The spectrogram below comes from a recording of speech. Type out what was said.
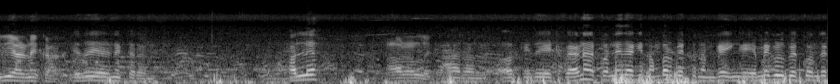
ಇದು ಎರಡನೇ ಕರ. ಇದು ಎರಡನೇ ಕರನೇ? ಅಲ್ಲೇ? ಆರಲ್ಲ. ಆರಲ್ಲ. ಓಕೆ ಇದು ಏಟ್ ಫೈವ್ ಅಣ್ಣ ಕೊನೆಯದಾಗಿ ನಂಬರ್ ಬೇಕು ನಮಗೆ. ಹಿಂಗೆ ಎಮ್ಮೆಗಳು ಬೇಕು ಅಂದರೆ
